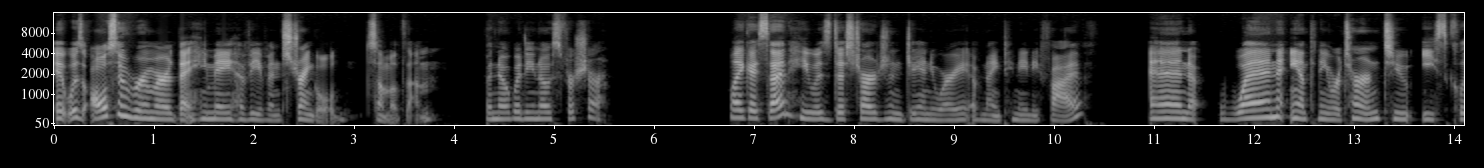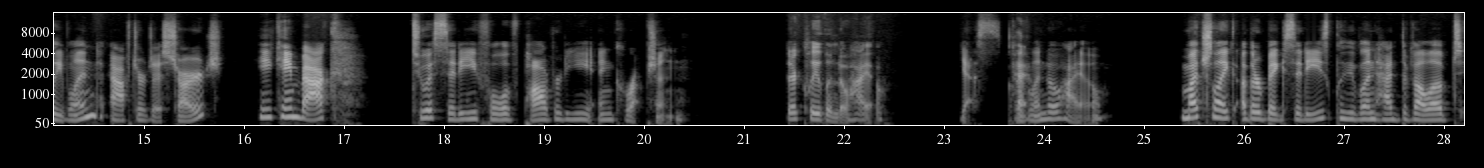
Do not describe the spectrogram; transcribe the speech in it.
It was also rumored that he may have even strangled some of them, but nobody knows for sure. Like I said, he was discharged in January of 1985. And when Anthony returned to East Cleveland after discharge, he came back to a city full of poverty and corruption. they're Cleveland, Ohio. Yes, Okay. Cleveland, Ohio. Much like other big cities, Cleveland had developed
